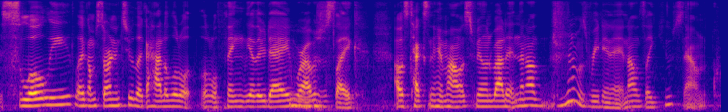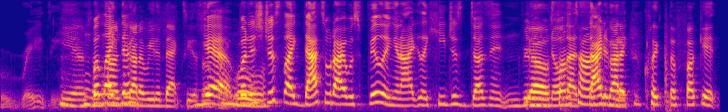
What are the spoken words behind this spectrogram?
Slowly, like I'm starting to. Like I had a little little thing the other day where I Mm-hmm. was just like I was texting him how I was feeling about it, and then I, then I was reading it, and I was like, "You sound crazy." Yeah, But, like, sometimes you gotta read it back to yourself. Yeah, like, but it's just like that's what I was feeling, and I like he just doesn't really Yo, know that sometimes side you of gotta me. click the fuck it.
